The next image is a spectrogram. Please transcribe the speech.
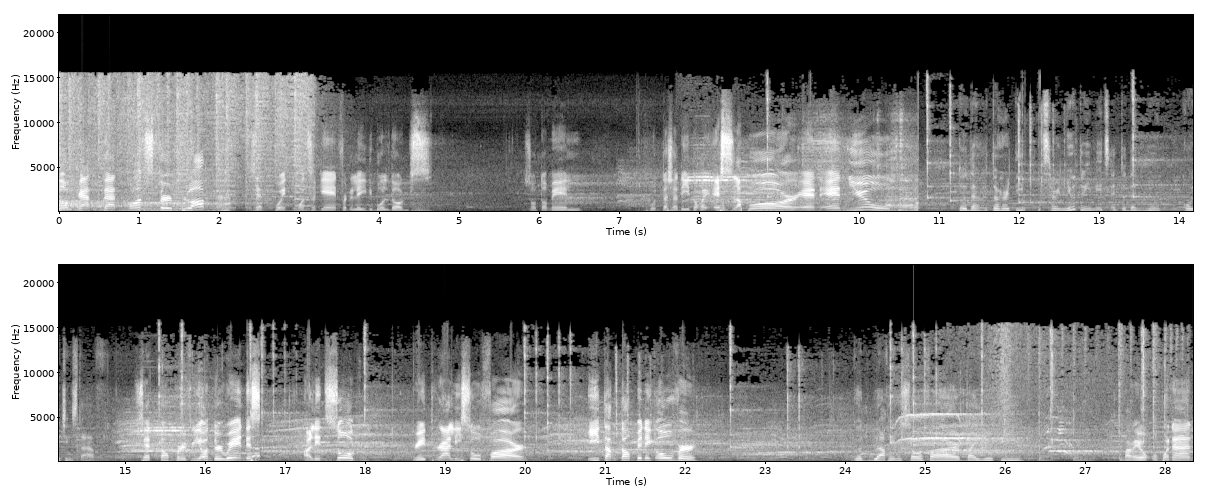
Look at that monster block. Set point once again for the Lady Bulldogs. Sotomil. Punta siya dito kay S. Lapor and NU. To, the, to her teammates, her new teammates, and to the new coaching staff. Set number 3 underway in this Alinsog. Great rally so far. Itang dumping it over. Good blocking so far by UP. Parehong kuponan,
